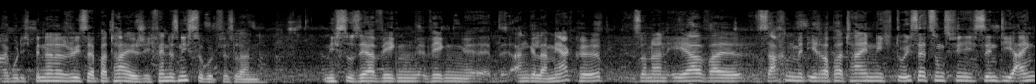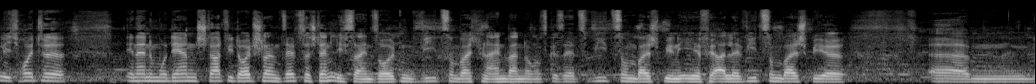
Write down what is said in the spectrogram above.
Na gut, ich bin da natürlich sehr parteiisch. Ich fände es nicht so gut fürs Land. Nicht so sehr wegen, wegen äh, Angela Merkel, sondern eher, weil Sachen mit ihrer Partei nicht durchsetzungsfähig sind, die eigentlich heute in einem modernen Staat wie Deutschland selbstverständlich sein sollten, wie zum Beispiel ein Einwanderungsgesetz, wie zum Beispiel eine Ehe für alle, wie zum Beispiel ähm,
